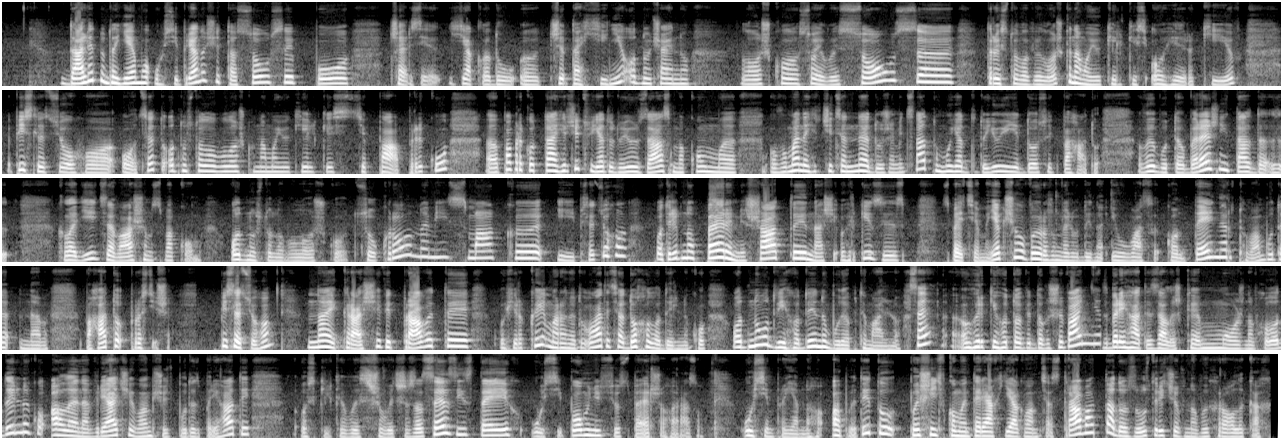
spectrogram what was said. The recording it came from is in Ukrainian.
Далі додаємо усі прянощі та соуси по черзі. Я кладу е, тахіні, одну чайну ложку, соєвий соус, 3 столові ложки на мою кількість огірків. Після цього оцет, 1 столову ложку на мою кількість, паприку. Е, Паприку та гірчицю я додаю за смаком. е, В мене гірчиця не дуже міцна, тому я додаю її досить багато. Ви будьте обережні та кладіть за вашим смаком. Одну столову ложку цукру на мій смак, е, і після цього потрібно перемішати наші огірки з спеціями. Якщо ви розумна людина і у вас контейнер, то вам буде набагато простіше. Після цього найкраще відправити огірки маринуватися до холодильнику. Одну-дві години буде оптимально. Все, огірки готові до вживання. Зберігати залишки можна в холодильнику, але навряд чи вам щось буде зберігати, оскільки ви швидше за все з'їсте їх усі повністю з першого разу. Усім приємного апетиту! Пишіть в коментарях, як вам ця страва, та до зустрічі в нових роликах.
